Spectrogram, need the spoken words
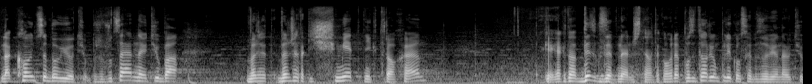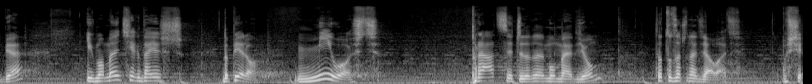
na końcu był YouTube, że wrzucałem na YouTube'a wręcz, wręcz taki śmietnik trochę, jak- na dysk zewnętrzny, taką repozytorium plików sobie zrobiłem na YouTubie i w momencie, jak dajesz dopiero miłość pracy czy danemu medium, to to zaczyna działać. Bo się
